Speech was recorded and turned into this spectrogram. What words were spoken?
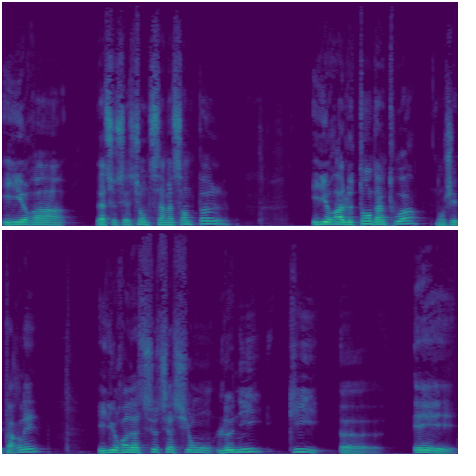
il y aura l'association de Saint-Vincent de Paul, il y aura le temps d'un toit dont j'ai parlé, il y aura l'association LENI qui euh, est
